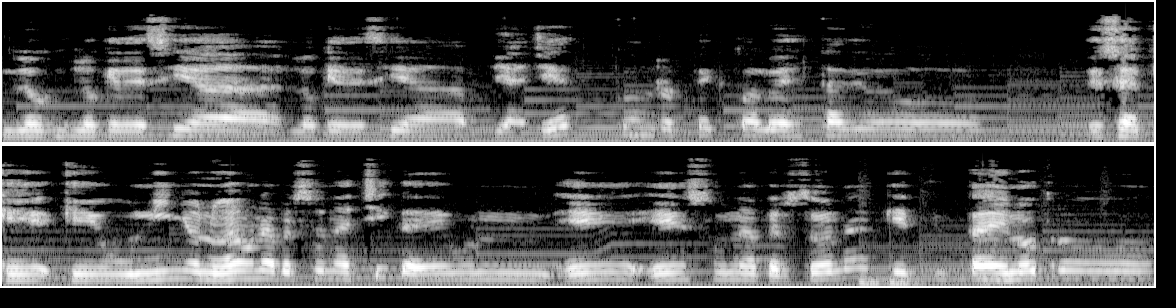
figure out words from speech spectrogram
Lo, lo que decía lo que decía Piaget con respecto a los estadios o sea que, que un niño no es una persona chica es un es, una persona que está en otro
